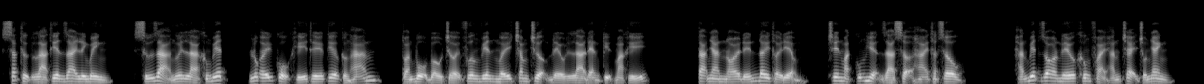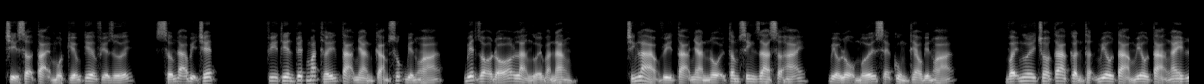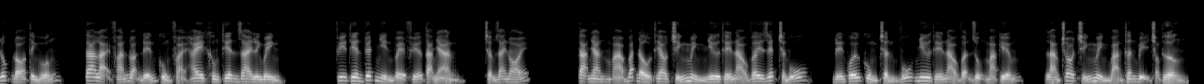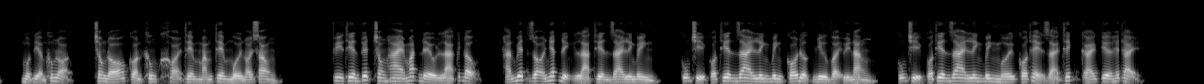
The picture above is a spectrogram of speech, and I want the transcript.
Xác thực là thiên giai linh minh, sứ giả ngươi là không biết, lúc ấy cổ khí thế kia cường hãn, toàn bộ bầu trời phương viên mấy trăm trượng đều là đèn kịt ma khí. Tạ nhàn nói đến đây thời điểm, trên mặt cũng hiện ra sợ hãi thật sâu. Hắn biết do nếu không phải hắn chạy trốn nhanh, chỉ sợ tại một kiếm kia phía dưới, sớm đã bị chết. Phi thiên tuyết mắt thấy tạ nhàn cảm xúc biến hóa, biết rõ đó là người bản năng. Chính là vì tạ nhàn nội tâm sinh ra sợ hãi, biểu lộ mới sẽ cùng theo biến hóa vậy ngươi cho ta cẩn thận miêu tả miêu tả ngay lúc đó tình huống, ta lại phán đoạn đến cùng phải hay không thiên giai linh minh. Phi thiên tuyết nhìn về phía tạ nhàn trầm giai nói, tạ nhàn mà bắt đầu theo chính mình như thế nào vây giết trần vũ, đến cuối cùng trần vũ như thế nào vận dụng ma kiếm, làm cho chính mình bản thân bị trọng thương, một điểm không lọt, trong đó còn không khỏi thêm mắm thêm mối nói xong. Phi thiên tuyết trong hai mắt đều là kích động, hắn biết rõ nhất định là thiên giai linh minh, cũng chỉ có thiên giai linh binh có được như vậy uy năng, cũng chỉ có thiên giai linh binh mới có thể giải thích cái kia hết thảy.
